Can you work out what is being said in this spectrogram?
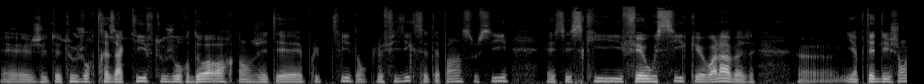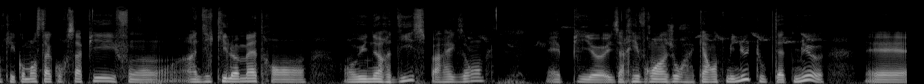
J'étais toujours très actif, toujours dehors quand j'étais plus petit. Donc le physique, c'était pas un souci. Et c'est ce qui fait aussi que, voilà, bah, il y a peut-être des gens qui commencent la course à pied, ils font un 10 km en, en 1h10 par exemple. Et puis euh, ils arriveront un jour à 40 minutes ou peut-être mieux. Et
